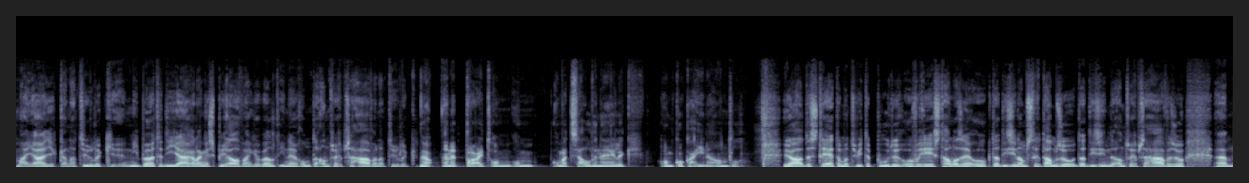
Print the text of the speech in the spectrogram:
maar ja, je kan natuurlijk niet buiten die jarenlange spiraal van geweld in en rond de Antwerpse haven natuurlijk. Ja, en het draait om, om, om hetzelfde eigenlijk, om cocaïnehandel. Ja, de strijd om het witte poeder overheerst alles. Hè. Ook dat is in Amsterdam zo, dat is in de Antwerpse haven zo. Ehm,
